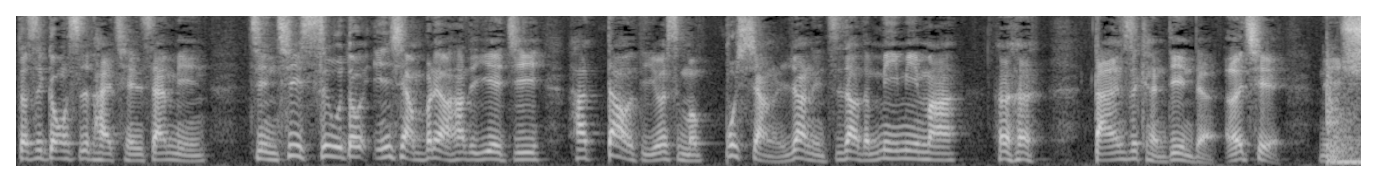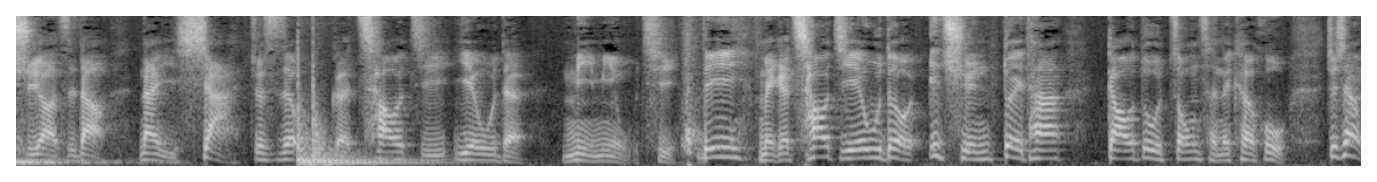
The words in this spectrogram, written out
都是公司排前三名。景气失误都影响不了他的业绩，他到底有什么不想让你知道的秘密吗？呵呵，答案是肯定的，而且你需要知道。那以下就是这五个超级业务的。秘密武器。第一，每个超级业务都有一群对他高度忠诚的客户，就像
